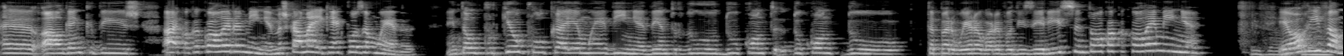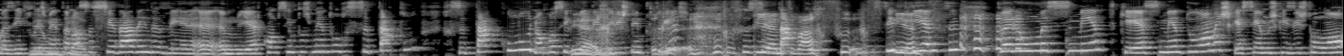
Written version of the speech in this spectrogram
uh, alguém que diz ah, a Coca-Cola era minha, mas calma aí, quem é que pôs a moeda? Então, porque eu coloquei a moedinha dentro do, do, do, do, do agora vou dizer isso, então a Coca-Cola é minha. Exato. É horrível, mas infelizmente é um a nossa sociedade ainda vê a, a, mulher como simplesmente um recetáculo, recetáculo, não consigo yeah. dizer isto em português, recipiente, recipiente para uma semente, que é a semente do homem. Esquecemos que existe um,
